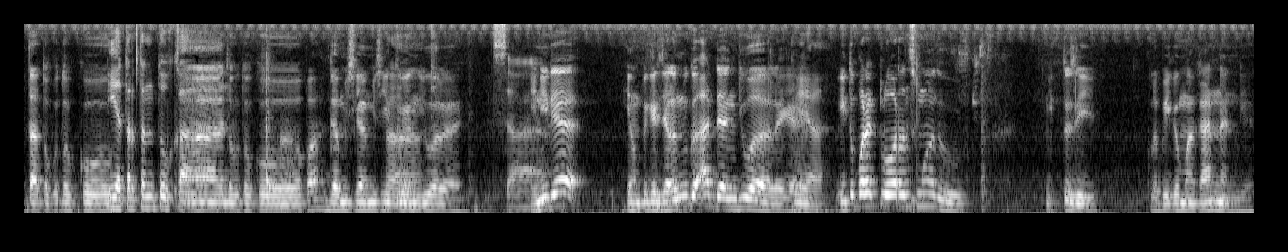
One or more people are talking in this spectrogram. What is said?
tak toko-toko. Iya tertentu Ah, kan. toko-toko apa gamis-gamis itu yang jual kan. Bisa. Ini dia yang pinggir jalan juga ada yang jual ya kan. Iya. Itu pada keluaran semua tuh. Itu sih lebih ke makanan dia.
